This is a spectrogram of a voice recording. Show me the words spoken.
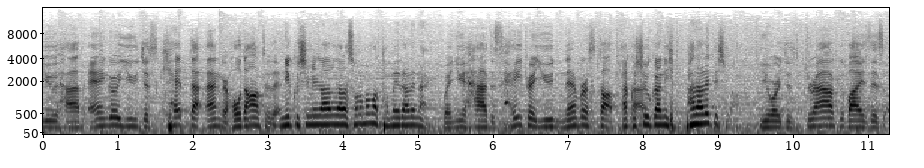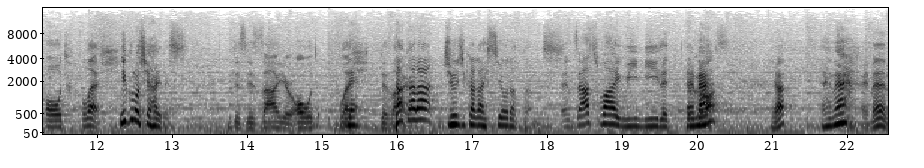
you have anger, you just kept that anger, hold on to that. 憎しみがあるならそのまま止められない When you have this hatred, you never stop. 悪 that. 習慣に引っ張られてしまう You are just dragged by this old flesh, 肉の支配です this desire, old flesh ね、 desire. だから十字架が必要だったんです And that's why we needed the Amen. cross. Yeah? ええね Amen.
